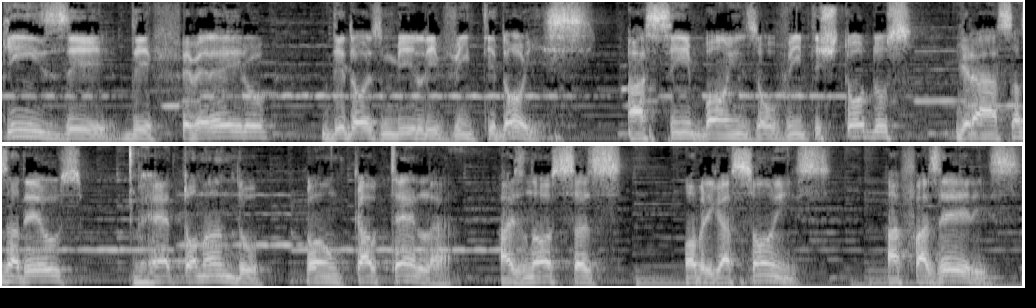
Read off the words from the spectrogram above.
15 de fevereiro de 2022. Assim, bons ouvintes todos, graças a Deus, retomando com cautela as nossas obrigações, afazeres,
